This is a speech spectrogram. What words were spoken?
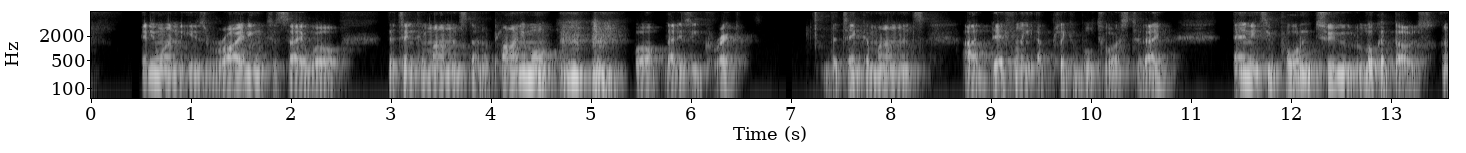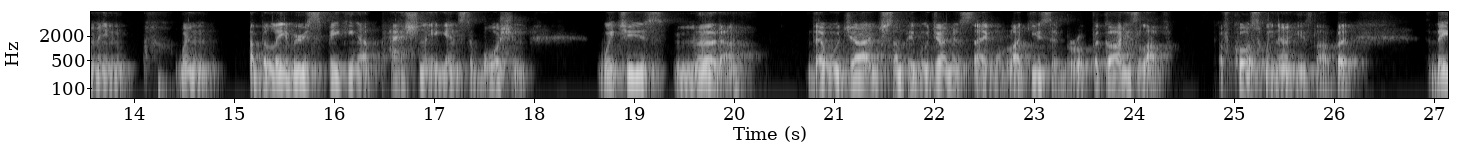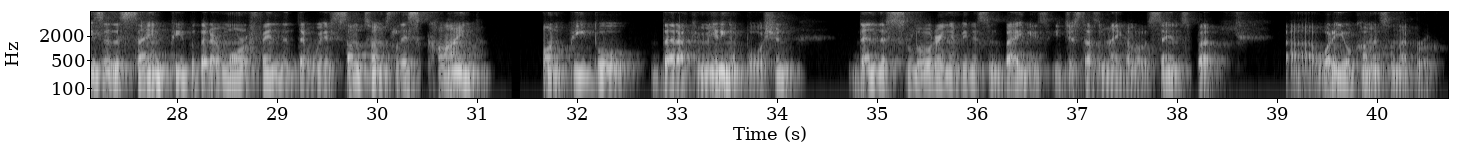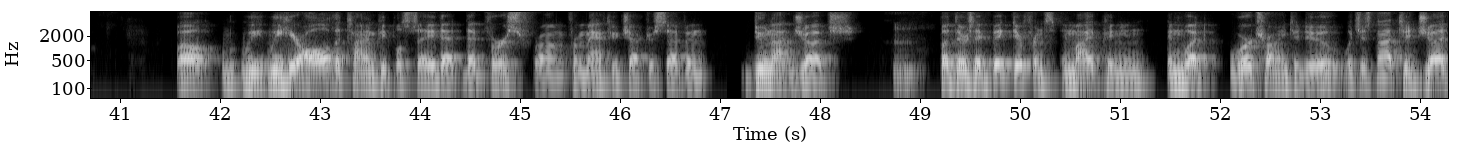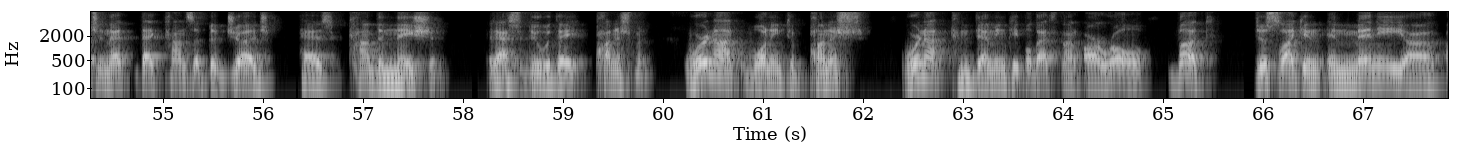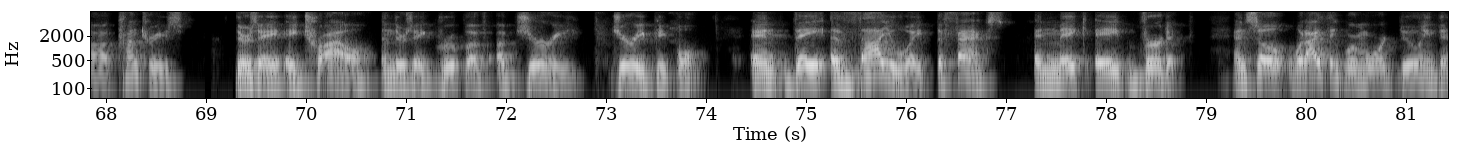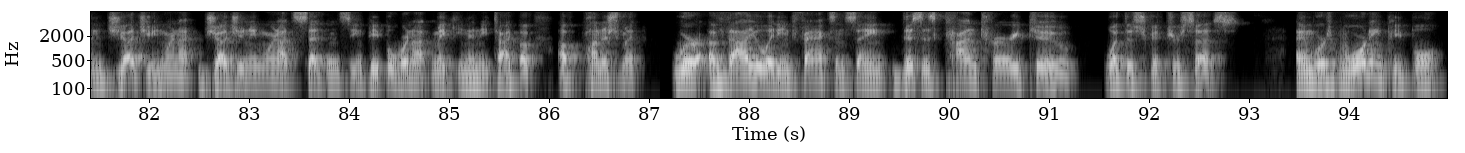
anyone is writing to say, well, the 10 commandments don't apply anymore, well, that is incorrect. The 10 commandments are definitely applicable to us today. And it's important to look at those. I mean, when a believer is speaking up passionately against abortion, which is murder, they will judge, some people judge and say, well, like you said, Baruch, but God is love. Of course, we know He's love, but these are the same people that are more offended that we're sometimes less kind on people that are committing abortion than the slaughtering of innocent babies. It just doesn't make a lot of sense. But uh, what are your comments on that, Baruch? Well, we, we hear all the time people say that that verse from, from Matthew chapter 7 do not judge. Hmm. But there's a big difference, in my opinion, in what we're trying to do, which is not to judge. And that, that concept of judge has condemnation, it has to do with a punishment. We're not wanting to punish, we're not condemning people. That's not our role. But just like in, in many uh, uh, countries, there's a, a trial and there's a group of, of jury jury people and they evaluate the facts and make a verdict. And so what i think we're more doing than judging we're not judging we're not sentencing people we're not making any type of, of punishment. We're evaluating facts and saying this is contrary to what the scripture says. And we're warning people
